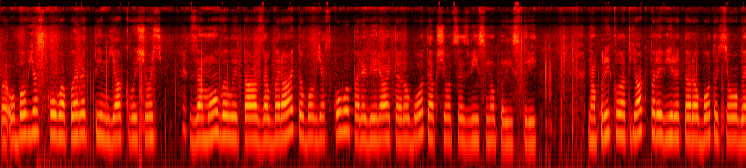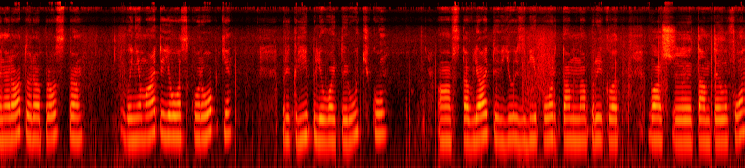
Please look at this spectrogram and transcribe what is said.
обов'язково перед тим, як ви щось замовили та забирайте, обов'язково перевіряйте роботу, якщо це, звісно, пристрій. Наприклад, як перевірити роботу цього генератора, просто винімайте його з коробки, прикріплювайте ручку, вставляйте в USB-порт, там, наприклад, ваш е, там телефон,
